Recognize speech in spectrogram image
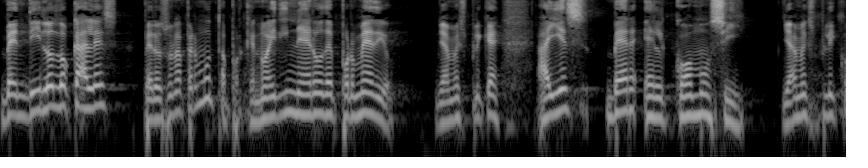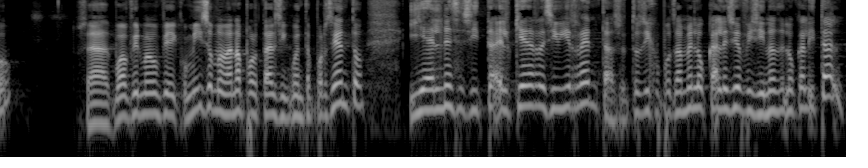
vendí los locales, pero es una permuta porque no hay dinero de por medio. Ya me expliqué. Ahí es ver el cómo sí. ¿Ya me explico? O sea, voy a firmar un fideicomiso, me van a aportar el 50% y él necesita, él quiere recibir rentas. Entonces dijo, pues dame locales y oficinas de local y tal,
